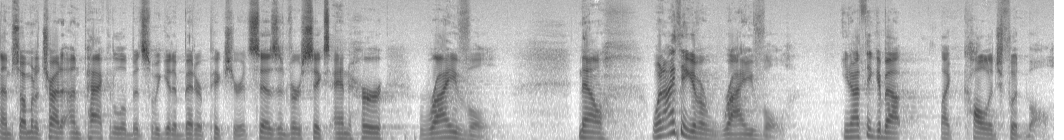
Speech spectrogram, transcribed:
Um, so I'm going to try to unpack it a little bit so we get a better picture. It says in verse 6 and her rival. Now, when I think of a rival, you know, I think about like college football.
